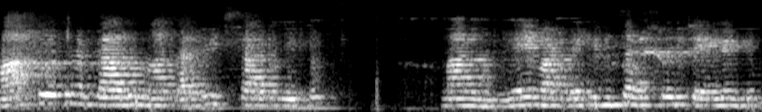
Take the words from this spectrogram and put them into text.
మా సూచన కాదు మా సర్వీస్ కాదు మీకు. మా మేము అట్లా హింస అసలు చేయలేదు.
